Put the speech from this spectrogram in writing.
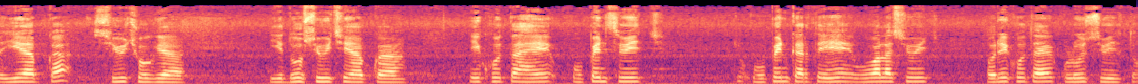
ये आपका स्विच हो गया, ये दो स्विच है आपका। एक होता है ओपन स्विच जो ओपन करते हैं वो वाला स्विच और एक होता है क्लोज स्विच तो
